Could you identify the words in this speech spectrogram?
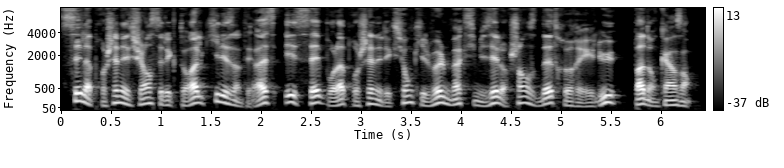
C'est la prochaine échéance électorale qui les intéresse et c'est pour la prochaine élection qu'ils veulent maximiser leurs chances d'être réélus, pas dans 15 ans.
